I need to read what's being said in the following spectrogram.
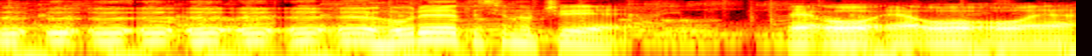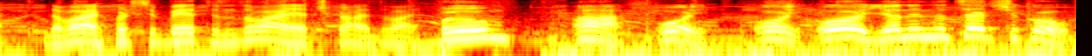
Е-е-е-е-е-е-е. Говоритися навчи. Е, о, е, о, о, е. Давай, хочеш бити? Ну давай, я чекаю, давай. Бум! А, ой, ой, ой, я не на це чекав.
